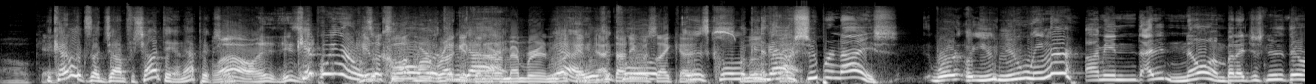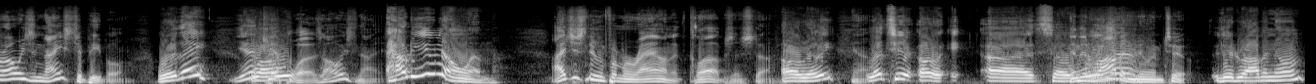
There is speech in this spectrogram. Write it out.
Okay. He kind of looks like John Frusciante in that picture. Wow, he's Kip Winger was he looks a, a cool lot more looking rugged guy. than I remember him yeah, looking. He was I a thought cool, he was like a he was cool smooth looking And they guy. were super nice. Were, oh, you knew Winger? I mean, I didn't know him, but I just knew that they were always nice to people. Were they? Yeah, Well, Kip was always nice. How do you know him? I just knew him from around at clubs and stuff. Oh, really? Yeah. Let's hear. Oh, uh, so and then Winger- Robin knew him too. Did Robin know him?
